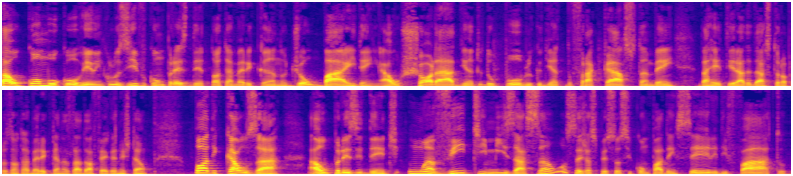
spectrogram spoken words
tal como ocorreu inclusive com o presidente norte-americano Joe Biden, ao chorar diante do público, diante do fracasso também da retirada das tropas norte-americanas lá do Afeganistão, pode causar ao presidente uma vitimização, ou seja, as pessoas se compadecerem de fato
